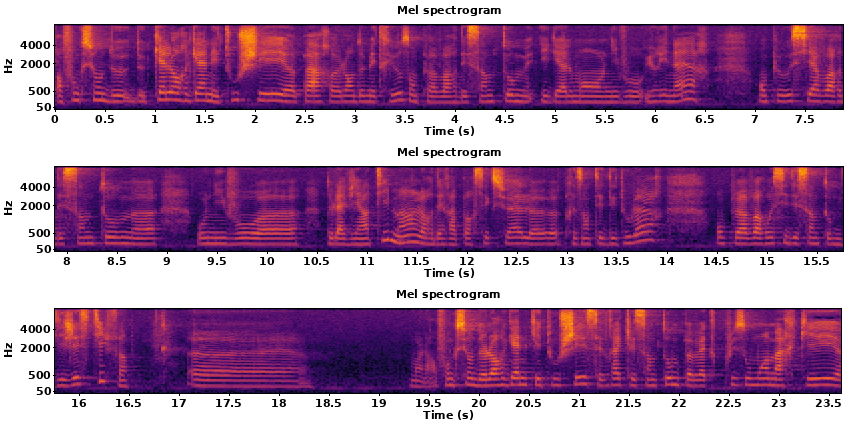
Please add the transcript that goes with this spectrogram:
En fonction de, quel organe est touché euh, par euh, l'endométriose, on peut avoir des symptômes également au niveau urinaire. On peut aussi avoir des symptômes au niveau de la vie intime, hein, lors des rapports sexuels, présenter des douleurs. On peut avoir aussi des symptômes digestifs. en fonction de l'organe qui est touché, c'est vrai que les symptômes peuvent être plus ou moins marqués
